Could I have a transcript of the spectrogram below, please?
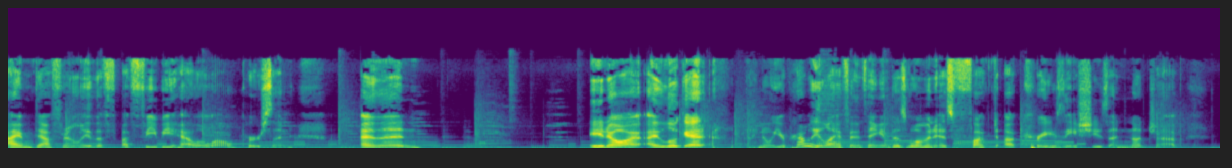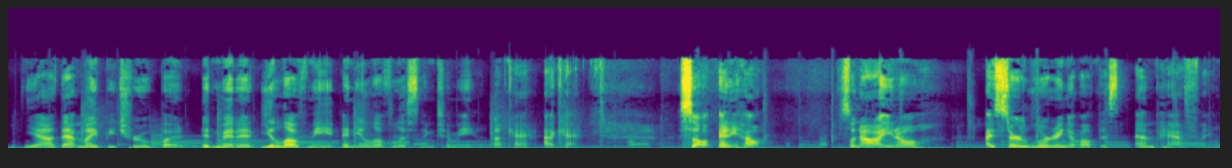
I'm definitely the a Phoebe Halliwell person. And then, you know, I, I look at, I know you're probably laughing thinking this woman is fucked up crazy. She's a nut job. Yeah, that might be true, but admit it, you love me and you love listening to me. Okay, okay. So, anyhow, so now, you know, I started learning about this empath thing.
